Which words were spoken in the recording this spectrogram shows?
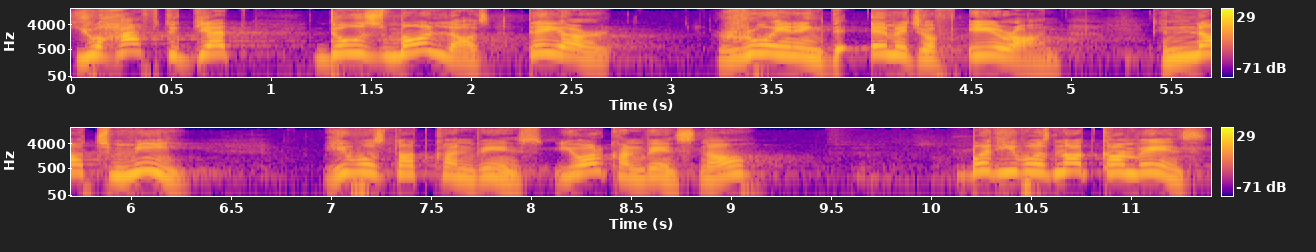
you have to get those mullahs. They are ruining the image of Iran, not me. He was not convinced. You are convinced, no? But he was not convinced.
